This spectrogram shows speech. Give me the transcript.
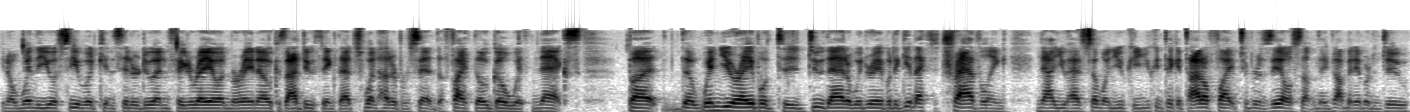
you know when the UFC would consider doing Figueiredo and Moreno because I do think that's 100% the fight they'll go with next. But the, when you're able to do that, or when you're able to get back to traveling, now you have someone you can you can take a title fight to Brazil, something they've not been able to do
